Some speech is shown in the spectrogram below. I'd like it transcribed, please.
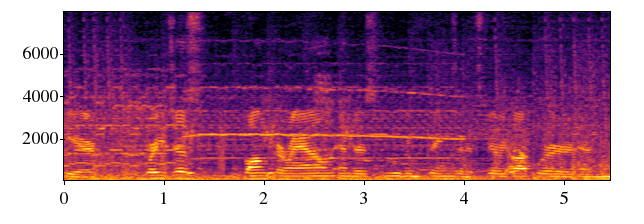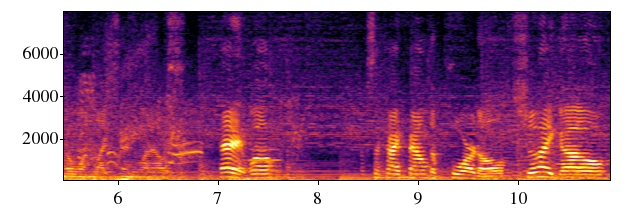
here, where you just bonk around and there's moving things and it's very awkward and no one likes anyone else. Hey, well, looks like I found a portal. Should I go?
